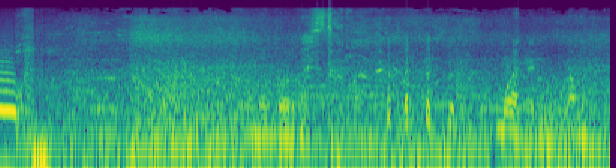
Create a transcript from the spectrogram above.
Uf. No me esto. Muere. Vamos.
